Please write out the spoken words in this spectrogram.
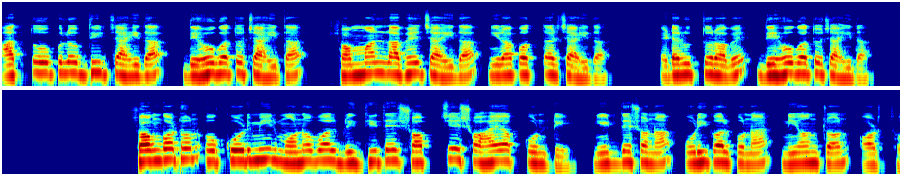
আত্ম উপলব্ধির চাহিদা, দেহগত চাহিদা, সম্মান লাভের চাহিদা, নিরাপত্তার চাহিদা। এটার উত্তর হবে দেহগত চাহিদা। সংগঠন ও কর্মীর মনোবল বৃদ্ধিতে সবচেয়ে সহায়ক কোনটি? নির্দেশনা, পরিকল্পনা, নিয়ন্ত্রণ, অর্থ।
